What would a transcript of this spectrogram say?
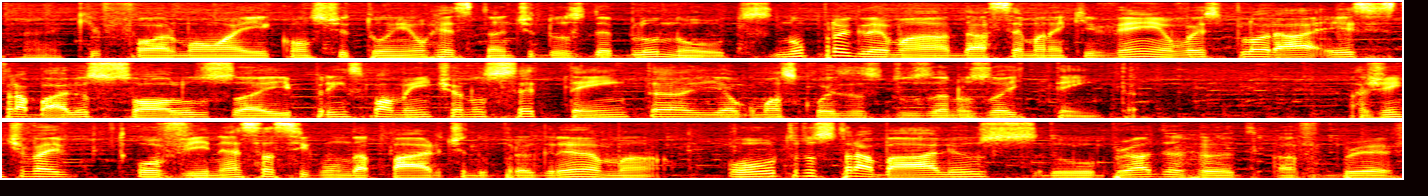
uh, que formam aí, constituem o restante dos The Blue Notes. No programa da semana que vem eu vou explorar esses trabalhos solos aí, principalmente anos 70 e algumas coisas dos anos 80. A gente vai ouvir nessa segunda parte do programa outros trabalhos do Brotherhood of Breath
